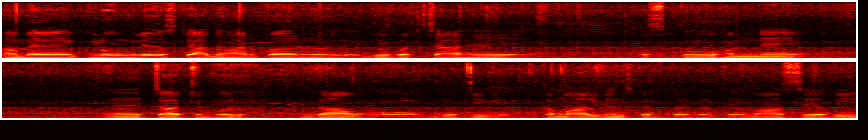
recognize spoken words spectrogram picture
हमें क्लू मिले उसके आधार पर जो बच्चा है उसको हमने चाचूपुर गाँव जो कि कमालगंज के अंतर्गत है वहाँ से अभी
